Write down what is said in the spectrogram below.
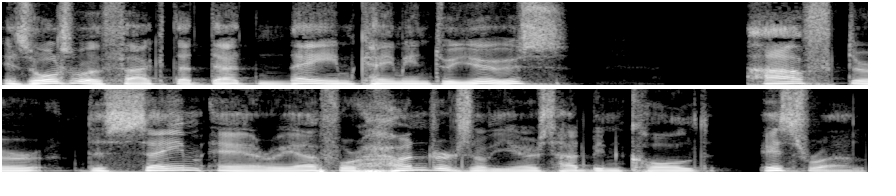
it's also a fact that that name came into use after the same area for hundreds of years had been called Israel.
